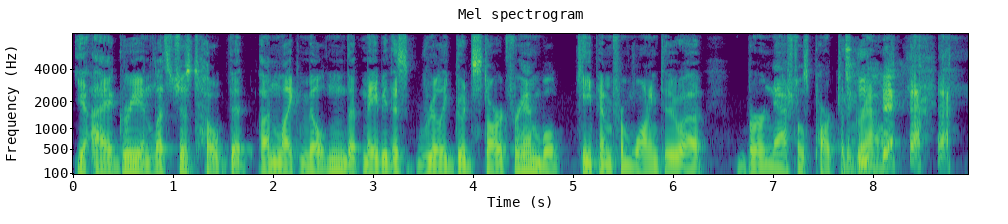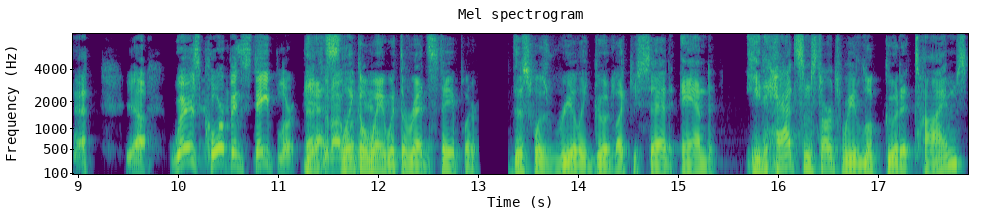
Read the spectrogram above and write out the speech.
Yeah, I agree. And let's just hope that, unlike Milton, that maybe this really good start for him will keep him from wanting to uh, burn Nationals Park to the ground. yeah. Where's Corbin Stapler? That's yeah, slick away with the red stapler. This was really good, like you said. And he'd had some starts where he looked good at times,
